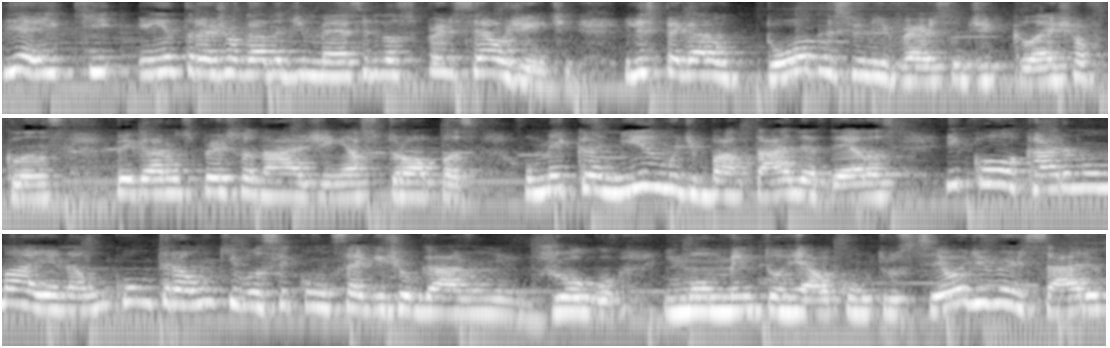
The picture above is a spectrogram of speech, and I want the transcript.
E aí que entra a jogada de mestre da Supercell, gente. Eles pegaram todo esse universo de Clash of Clans, pegaram os personagens, as tropas, o mecanismo de batalha delas e colocaram numa arena um contra um que você consegue jogar num jogo em momento real contra o seu adversário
